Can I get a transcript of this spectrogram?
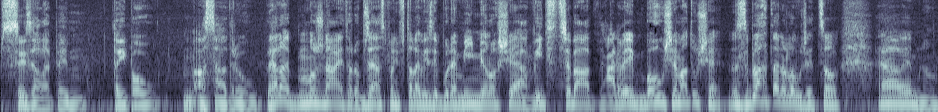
si zalepím tejpou a sádrou. Hele, možná je to dobře, aspoň v televizi bude mý Miloše a víc třeba, já nevím, Bohuše Matuše, z Bláta do Louže, co? Já vím, no.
